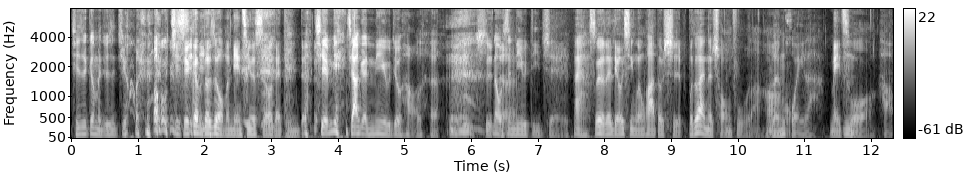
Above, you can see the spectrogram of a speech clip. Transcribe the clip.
其实根本就是旧的东西，其实根本都是我们年轻的时候在听的，前面加个 new 就好了。是，那我是 new DJ。哎，所有的流行文化都是不断的重复了，轮回啦，没错。好，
